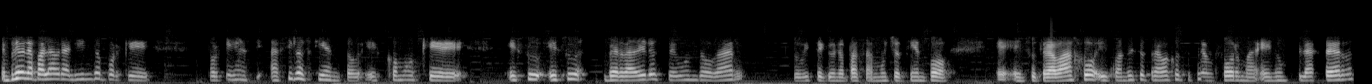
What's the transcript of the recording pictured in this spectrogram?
empleo la palabra lindo porque porque así, lo siento, es como que es su, es su verdadero segundo hogar. Tuviste que uno pasa mucho tiempo eh, en su trabajo y cuando ese trabajo se transforma en un placer,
